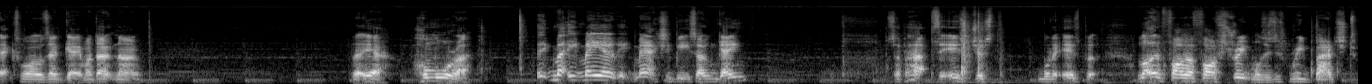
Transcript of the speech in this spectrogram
X, Y, or Z game. I don't know. But yeah, Homura. It may, it may it may actually be its own game. So perhaps it is just what it is. But a lot of them 505 Street ones is just rebadged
